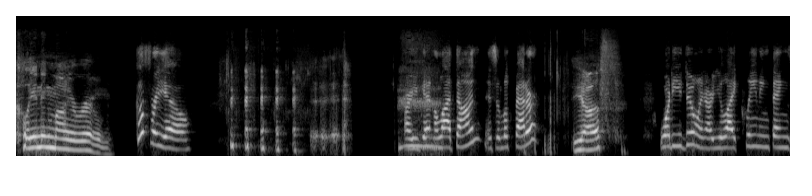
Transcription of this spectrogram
Cleaning my room. Good for you. Are you getting a lot done? Does it look better? Yes. What are you doing? Are you like cleaning things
